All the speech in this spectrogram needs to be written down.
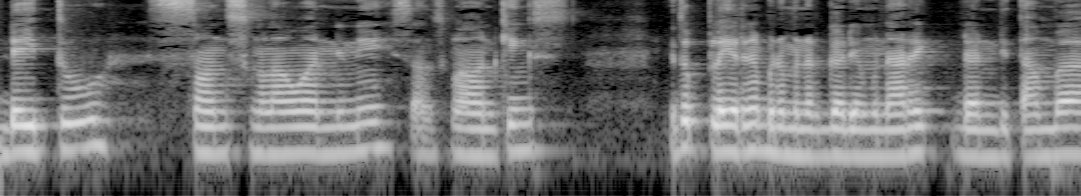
day 2 Suns ngelawan ini Suns ngelawan Kings itu playernya benar-benar gak ada yang menarik dan ditambah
